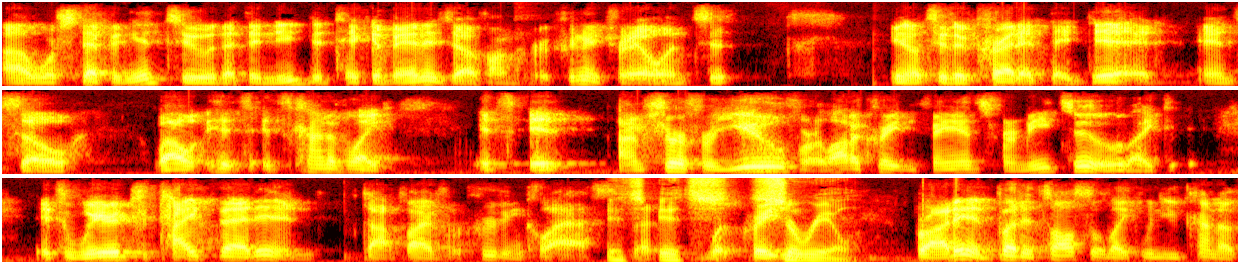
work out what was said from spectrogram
uh, were stepping into that they need to take advantage of on the recruiting trail. And to you know, to their credit, they did. And so, well, it's it's kind of like it's it. I'm sure for you, for a lot of Creighton fans, for me too. Like, it's weird to type that in top five recruiting class. It's That's it's what Creighton surreal brought in, but it's also like when you kind of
